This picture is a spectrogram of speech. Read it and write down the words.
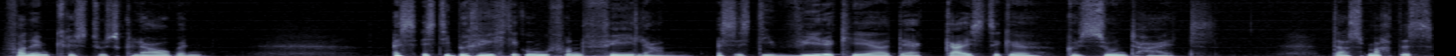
von dem Christus glauben. Es ist die Berichtigung von Fehlern. Es ist die Wiederkehr der geistigen Gesundheit. Das macht es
